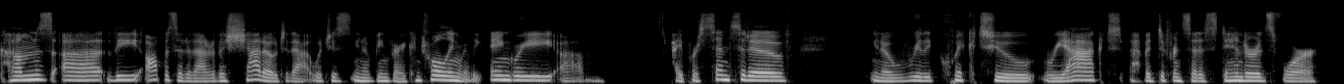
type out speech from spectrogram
comes uh, the opposite of that or the shadow to that which is you know being very controlling really angry um, hypersensitive you know really quick to react have a different set of standards for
